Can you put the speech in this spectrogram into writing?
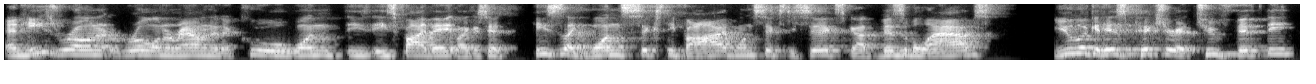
And he's rolling rolling around at a cool one. He's, five eight, like I said. He's like 165, 166, got visible abs. You look at his picture at 250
